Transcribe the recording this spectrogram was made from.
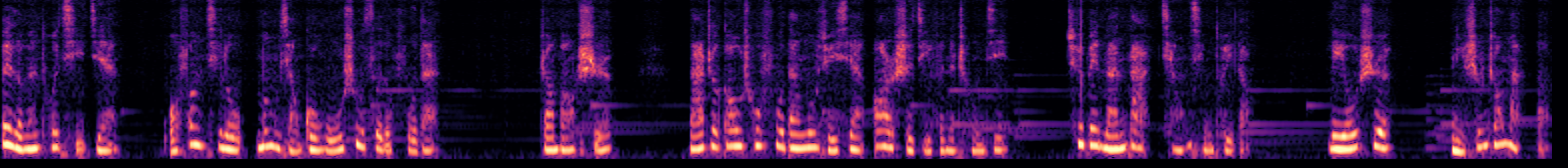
为了稳妥起见，我放弃了梦想过无数次的复旦。张榜时，拿着高出复旦录取线二十几分的成绩，却被南大强行推倒，理由是女生招满了。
